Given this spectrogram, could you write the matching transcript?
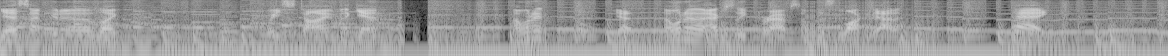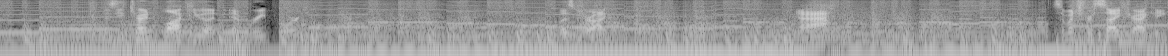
Yes, I'm gonna, like, waste time again. I wanna... Oh, yeah. I wanna actually grab some of this locked data. Hey! Does he try and block you on every port? Let's try. Ah! So much for sidetracking.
